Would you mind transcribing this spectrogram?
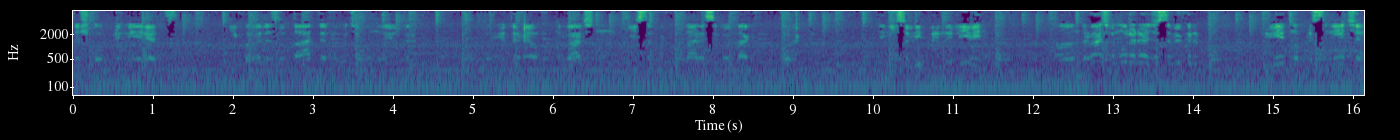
težko primerjati njihove rezultate. Mogoče bomo jutri, bom jutri imel drugačen vtis, ampak danes je bil tak, da niso bili primerljivi. Um, drugače moram reči, da sem bil kar prijetno presenečen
